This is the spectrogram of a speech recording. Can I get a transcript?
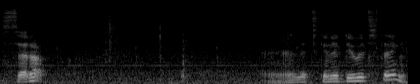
setup and it's going to do its thing.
